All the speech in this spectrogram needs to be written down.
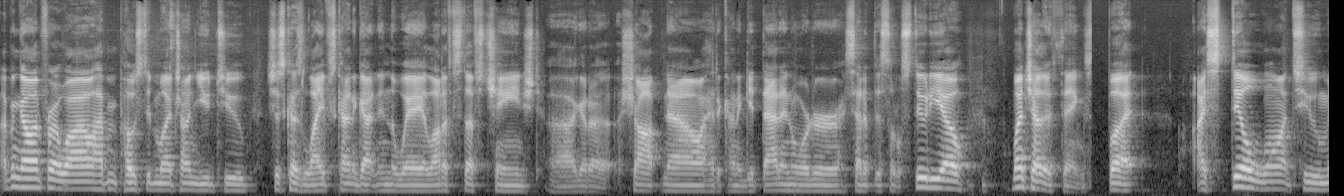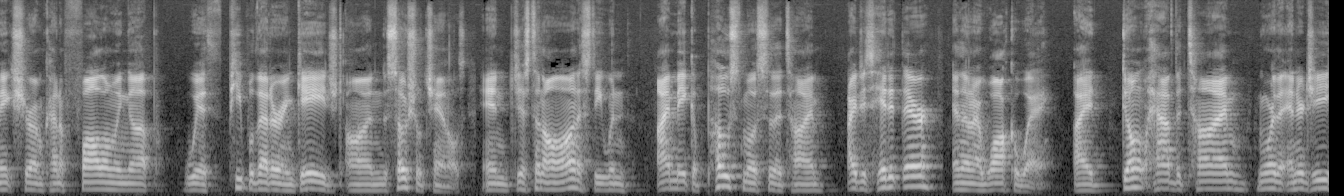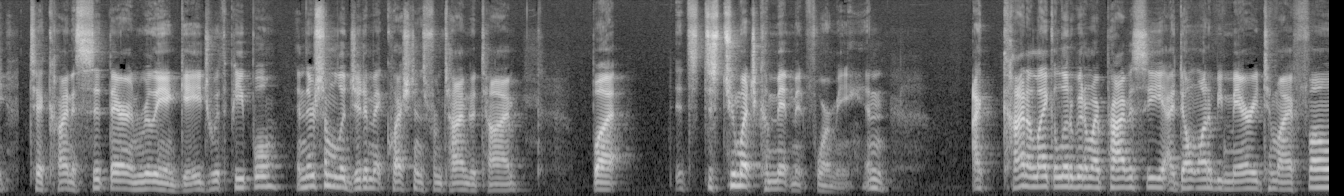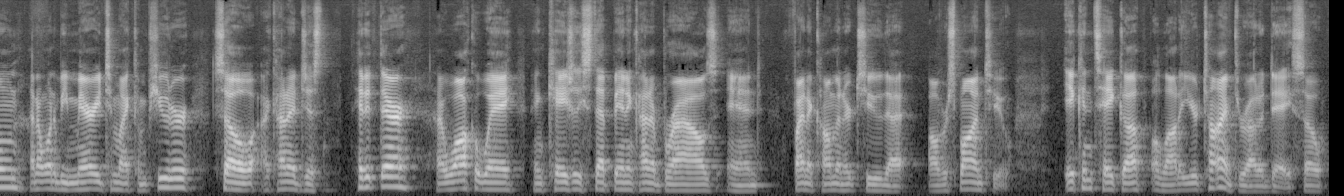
I've been gone for a while. Haven't posted much on YouTube. It's just because life's kind of gotten in the way. A lot of stuff's changed. Uh, I got a, shop now. I had to kind of get that in order. I set up this little studio, a bunch of other things. But I still want to make sure I'm kind of following up with people that are engaged on the social channels. And just in all honesty, when I make a post most of the time, I just hit it there and then I walk away. I don't have the time nor the energy to kind of sit there and really engage with people. And there's some legitimate questions from time to time, but it's just too much commitment for me. And I kind of like a little bit of my privacy. I don't want to be married to my phone. I don't want to be married to my computer. So I kind of just hit it there. I walk away and occasionally step in and kind of browse and find a comment or two that I'll respond to. It can take up a lot of your time throughout a day. So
